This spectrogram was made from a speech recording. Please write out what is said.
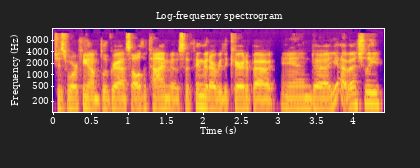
just working on bluegrass all the time. It was the thing that I really cared about, and uh, yeah, eventually,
